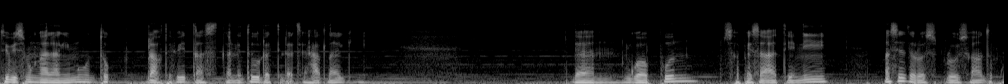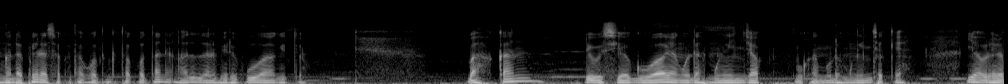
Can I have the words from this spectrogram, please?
itu bisa menghalangimu untuk beraktivitas dan itu udah tidak sehat lagi. Dan gue pun sampai saat ini masih terus berusaha untuk menghadapi rasa ketakutan-ketakutan yang ada dalam hidup gue gitu. Bahkan di usia gue yang udah menginjak bukan udah menginjak ya ya udah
